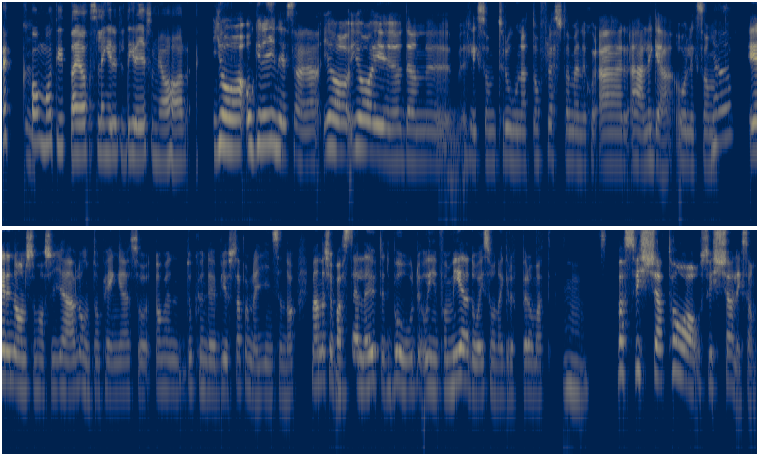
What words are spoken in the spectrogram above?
Kom och titta, jag slänger ut lite grejer som jag har. Ja, och grejen är så här, ja, jag är den eh, liksom tron att de flesta människor är ärliga och liksom Ja. är det någon som har så jävla ont om pengar så ja, men då kunde jag bjussa på de där jeansen då. Men annars är bara Mm. ställa ut ett bord och informera då i sådana grupper om att Mm. bara swisha, ta och swisha liksom.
